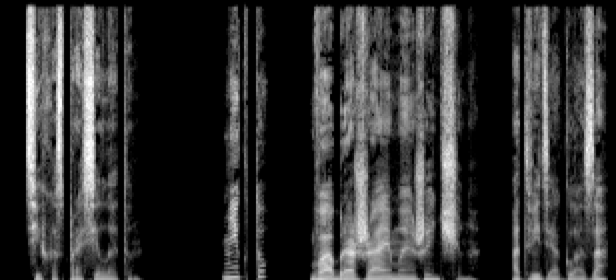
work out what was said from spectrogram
— тихо спросил Этон. «Никто. Воображаемая женщина». Отведя глаза,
